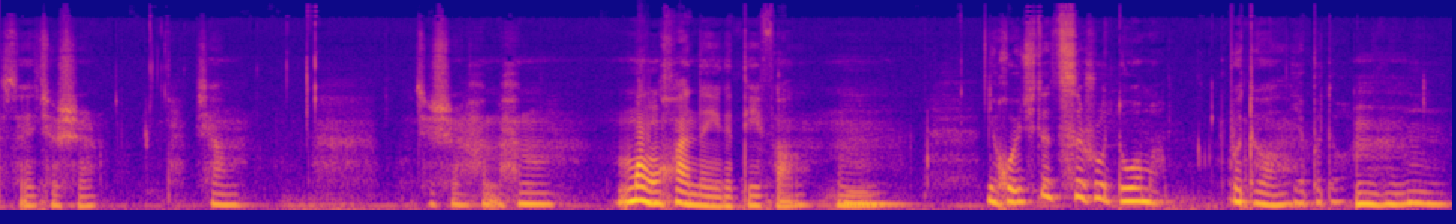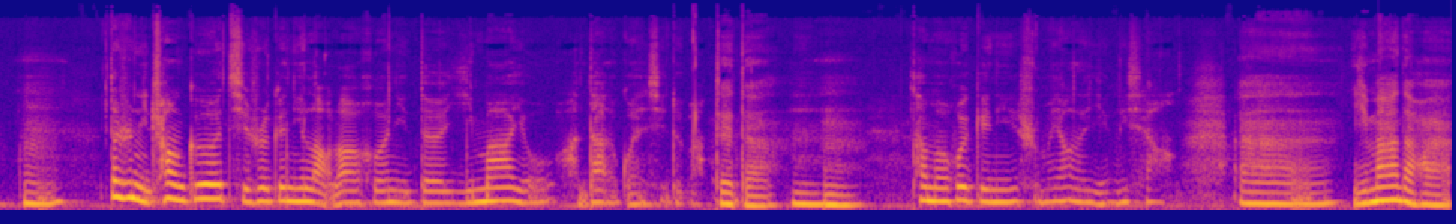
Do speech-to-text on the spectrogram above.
所以就是像就是很很梦幻的一个地方，嗯，你回去的次数多吗？不多，也不多。嗯哼嗯，嗯。但是你唱歌其实跟你姥姥和你的姨妈有很大的关系，对吧？对的，嗯嗯他们会给你什么样的影响？嗯，姨妈的话，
